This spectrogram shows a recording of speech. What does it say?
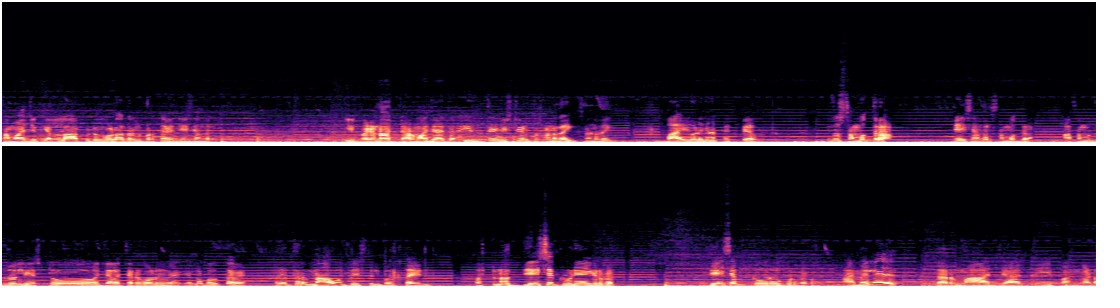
ಸಮಾಜಕ್ಕೆ ಎಲ್ಲ ಪಿಡುಗಳು ಅದರಲ್ಲಿ ಬರ್ತವೆ ದೇಶ ಅಂದರೆ. ಈ ಬರೀ ನಾವು ಧರ್ಮ ಜಾತಿ ಅಂದ್ರೆ ಇಷ್ಟೇ, ಇಷ್ಟು ಇರ್ತದೆ ಸಣ್ಣದಾಗಿ ಸಣ್ಣದಾಗಿ. ಬಾಯಿ ಒಳಗಿನ ಅದು. ಇದು ಸಮುದ್ರ. ದೇಶ ಅಂದ್ರೆ ಸಮುದ್ರ. ಆ ಸಮುದ್ರದಲ್ಲಿ ಎಷ್ಟೋ ಜಲಚರಗಳು ಇವೆ, ಎಲ್ಲ ಬದುಕ್ತವೆ. ಅದೇ ಥರ ನಾವು ದೇಶದಲ್ಲಿ ಬದುಕ್ತಾ ಇದ್ದೀವಿ. ಫಸ್ಟ್ ನಾವು ದೇಶಕ್ಕೆ ಋಣಿಯಾಗಿರ್ಬೇಕು ದೇಶಕ್ಕೆ ಗೌರವ ಕೊಡ್ಬೇಕು. ಆಮೇಲೆ ಧರ್ಮ, ಜಾತಿ, ಪಂಗಡ,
